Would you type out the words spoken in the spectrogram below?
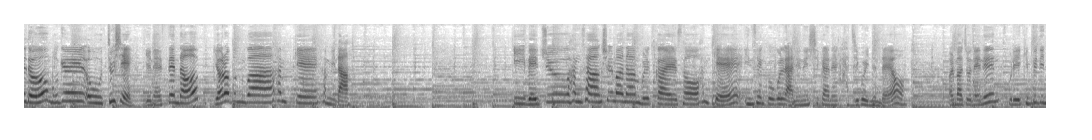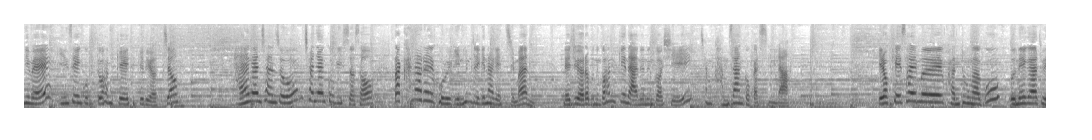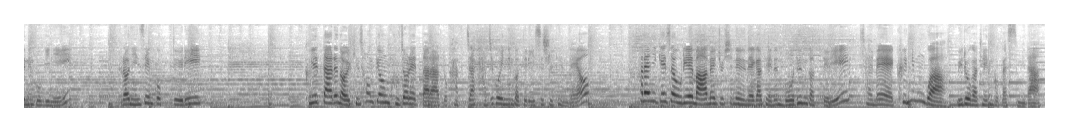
오늘도 목요일 오후 2시 유네 스탠드업 여러분과 함께 합니다. 이 매주 항상 쉴만한 물가에서 함께 인생곡을 나누는 시간을 가지고 있는데요. 얼마 전에는 우리 김 PD님의 인생곡도 함께 듣게 되었죠. 다양한 찬송, 찬양곡이 있어서 딱 하나를 고르긴 힘들긴 하겠지만 매주 여러분과 함께 나누는 것이 참 감사한 것 같습니다. 이렇게 삶을 관통하고 은혜가 되는 곡이니 그런 인생곡들이 그에 따른 얽힌 성경 구절에 따라 또 각자 가지고 있는 것들이 있으실 텐데요. 하나님께서 우리의 마음에 주시는 은혜가 되는 모든 것들이 삶의 큰 힘과 위로가 되는 것 같습니다.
